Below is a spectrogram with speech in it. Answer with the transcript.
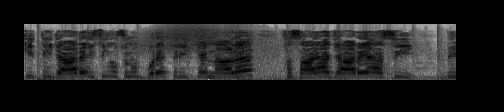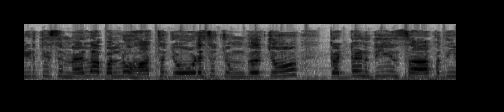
ਕੀਤੀ ਜਾ ਰਹੀ ਸੀ। ਉਸ ਨੂੰ ਬੁਰੇ ਤਰੀਕੇ ਨਾਲ ਫਸਾਇਆ ਜਾ ਰਿਹਾ ਸੀ। ਪੀੜਤ ਇਸ ਮਹਿਲਾ ਵੱਲੋਂ ਹੱਥ ਜੋੜ ਇਸ ਚੁੰਗਲ ਚੋਂ ਕੱਢਣ ਦੀ ਇਨਸਾਫ ਦੀ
